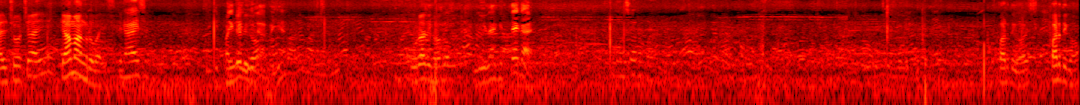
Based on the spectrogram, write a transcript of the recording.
कल चोचा आई क्या मांग रहे हो भाई ढाई सौ। पंजे दिखाओ। पूरा दिखाओ। तो नीला कितने का है? दो सौ रुपये पर दिखाओ पर दिखाओ।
